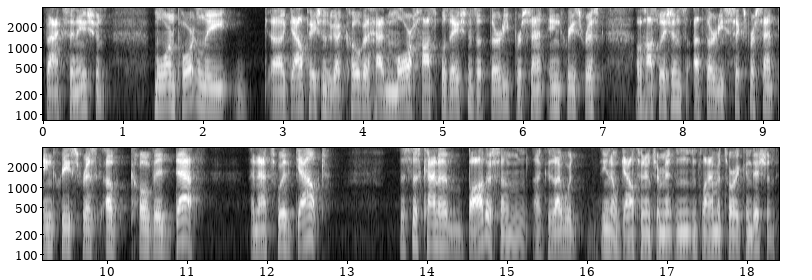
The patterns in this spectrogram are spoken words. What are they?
vaccination. More importantly, uh, gout patients who got COVID had more hospitalizations, a 30% increased risk of hospitalizations, a 36% increased risk of COVID death. And that's with gout. This is kind of bothersome because uh, I would, you know, gout's an intermittent inflammatory condition.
